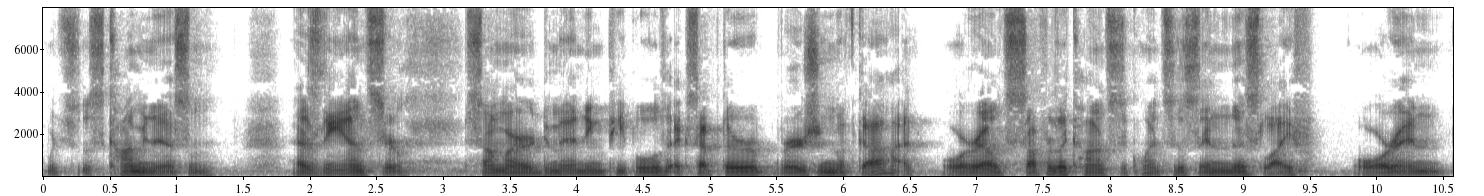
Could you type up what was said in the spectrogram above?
which is communism, as the answer. Some are demanding people accept their version of God, or else suffer the consequences in this life, or in,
